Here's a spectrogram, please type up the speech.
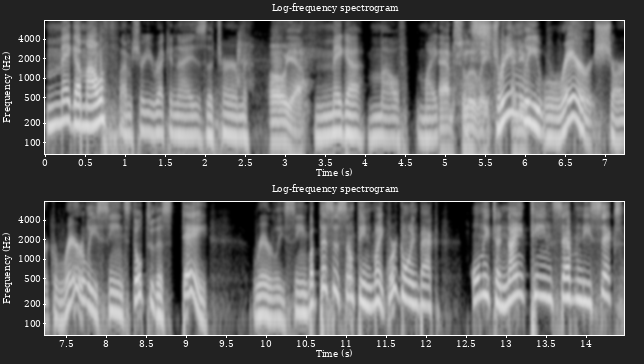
Mega Mouth. I'm sure you recognize the term Oh, yeah. Mega Mouth, Mike. Absolutely. Extremely rare shark, rarely seen, still to this day, rarely seen. But this is something, Mike, we're going back only to 1976.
